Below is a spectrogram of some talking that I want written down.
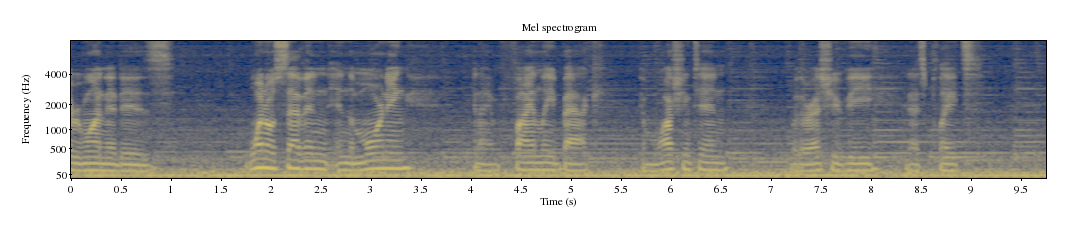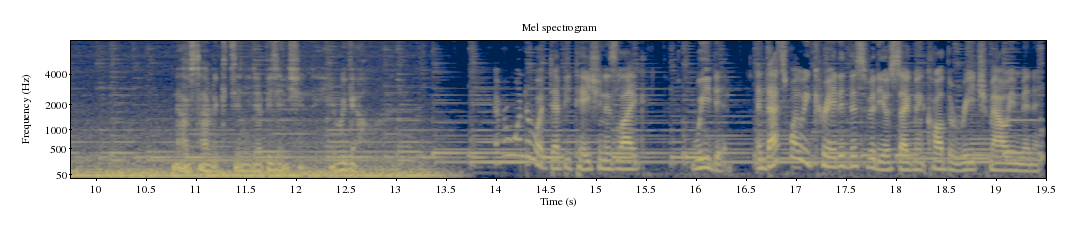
everyone, it is 107 in the morning and I am finally back in Washington with our SUV. It has plates. Now it's time to continue deputation. Here we go. Ever wonder what deputation is like? We did, and that's why we created this video segment called the Reach Maui Minute.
